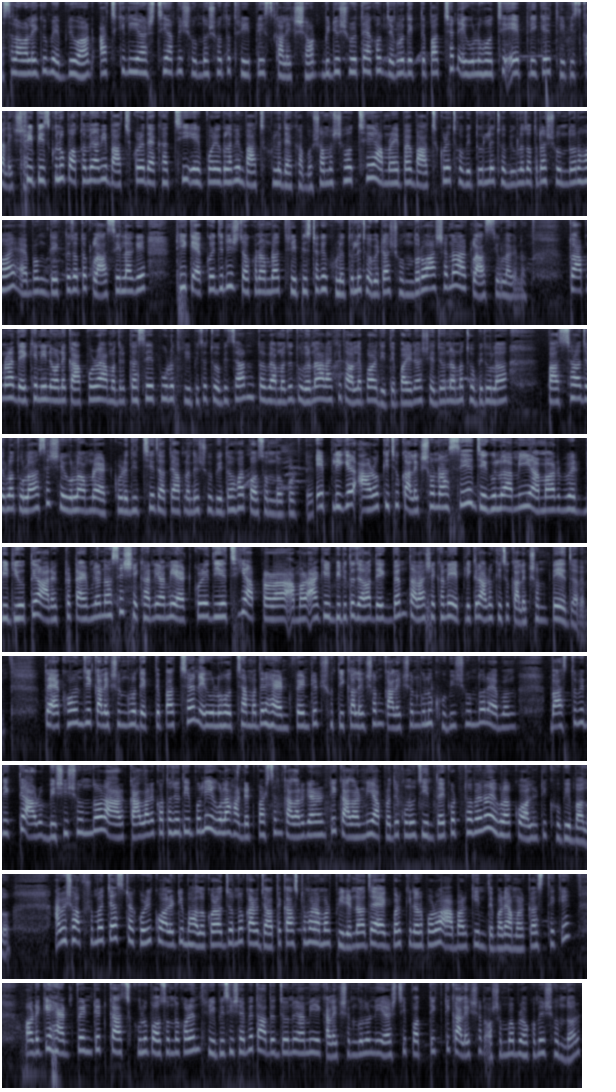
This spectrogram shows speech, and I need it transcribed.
আসসালামু আলাইকুম, এভরিওয়ান। আজকে নিয়ে আসছি আমি সুন্দর সুন্দর থ্রি পিস কালেকশন ভিডিও শুরুতে এখন যেগুলো দেখতে পাচ্ছেন, এগুলো হচ্ছে এপ্রিকের থ্রি পিস কালেকশন থ্রি পিসগুলো প্রথমে আমি বাজ করে দেখাচ্ছি, এরপর এগুলো আমি বাজ খুলে দেখাবো। সমস্যা হচ্ছে, আমরা এবার বাজ করে ছবি তুললে ছবিগুলো যতটা সুন্দর হয় এবং দেখতে যত ক্লাসি লাগে, ঠিক একই জিনিস যখন আমরা থ্রি পিসটাকে খুলে তুলি, ছবিটা সুন্দরও আসে না আর ক্লাসিও লাগে না। তো আপনারা দেখে নিন, অনেক কাপড়রা আমাদের কাছে পুরো থ্রি পিসের ছবি চান। তবে আমরা যদি তুলে না রাখি, তাহলে পরে দিতে পারি না। সেজন্য আমরা ছবি তোলা পাঁচ ছাড়া যেগুলো তোলা আছে, সেগুলো আমরা অ্যাড করে দিচ্ছি যাতে আপনাদের সুবিধা হয় পছন্দ করতে। এপ্লিকের আরও কিছু কালেকশন আছে, যেগুলো আমি আমার ভিডিওতে আরেকটা টাইমলাইন আছে, সেখানে আমি অ্যাড করে দিয়েছি। আপনারা আমার আগের ভিডিওতে যারা দেখবেন, তারা সেখানে এপ্লিকের আরও কিছু কালেকশন পেয়ে যাবেন। তো এখন যে কালেকশনগুলো দেখতে পাচ্ছেন, এগুলো হচ্ছে আমাদের হ্যান্ড পেন্টেড সুতি কালেকশন কালেকশনগুলো খুবই সুন্দর এবং বাস্তবে দেখতে আরও বেশি সুন্দর। আর কালারের কথা যদি বলি, এগুলো hundred percent colour guarantee colour নিয়ে আপনাদের কোনো চিন্তাই করতে হবে না এগুলোর কোয়ালিটি খুবই ভালো। আমি সবসময় চেষ্টা করি কোয়ালিটি ভালো করার জন্য, কারণ যাতে কাস্টমার আমার ফিরে না যায়, একবার কেনার পরও আবার কিনতে পারে আমার কাছ থেকে। অনেকে হ্যান্ড পেন্টেড কাজগুলো পছন্দ করেন থ্রি পিস হিসেবে। তাদের জন্য আমি এই কালেকশনগুলো নিয়ে আসছি। প্রত্যেকটি কালেকশন অসম্ভব রকমের সুন্দর।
